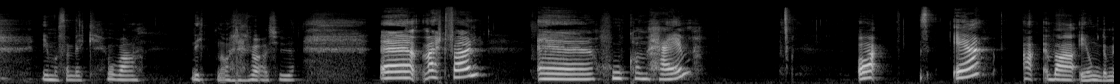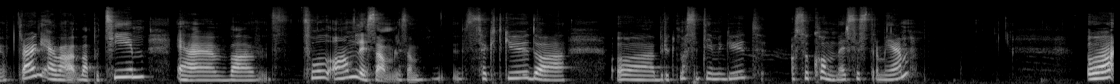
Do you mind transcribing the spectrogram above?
i Mosambik. Hun var 19 år, eller var 20. Eh, hvert fall. Eh, hun kom hjem. Og jeg jeg var i Ungdom i oppdrag, jeg var, var, på team, jeg var full on, liksom. liksom søkt Gud og, og brukt masse tid med Gud. Og så kommer søstera mi hjem. Og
